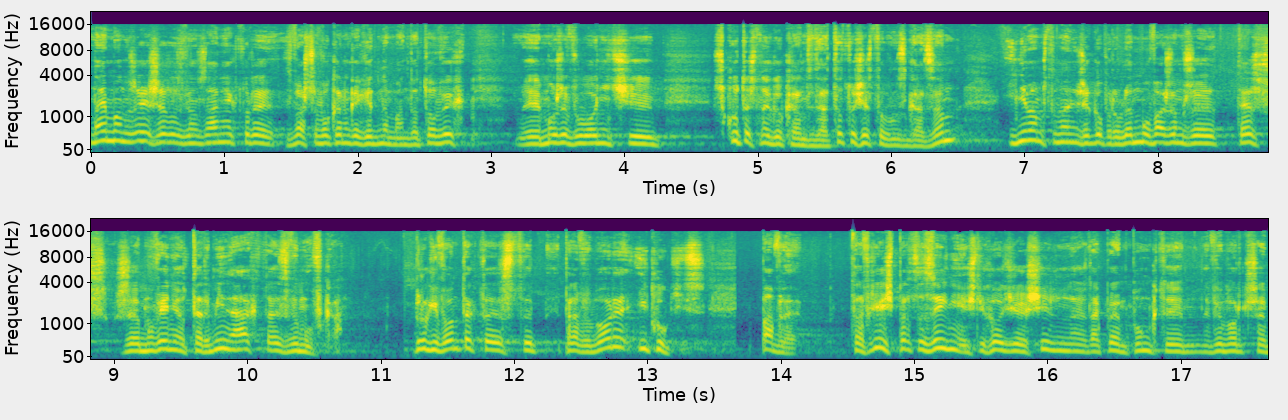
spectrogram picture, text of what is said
najmądrzejsze rozwiązanie, które zwłaszcza w okręgach jednomandatowych y, może wyłonić y, skutecznego kandydata. Tu się z tobą zgadzam i nie mam z tym najmniejszego problemu. Uważam, że też, że mówienie o terminach to jest wymówka. Drugi wątek to jest y, prawybory i cookies. Pawle, trafiłeś precyzyjnie, jeśli chodzi o silne, tak powiem, punkty wyborcze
